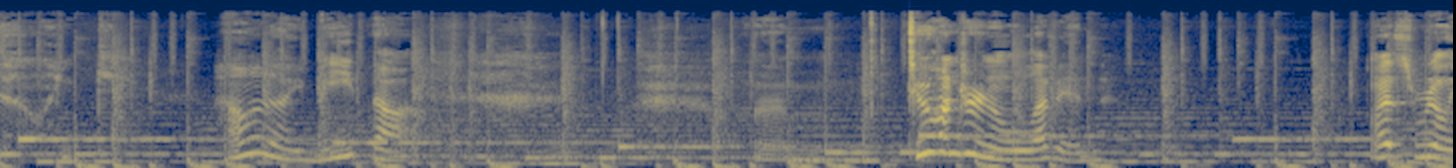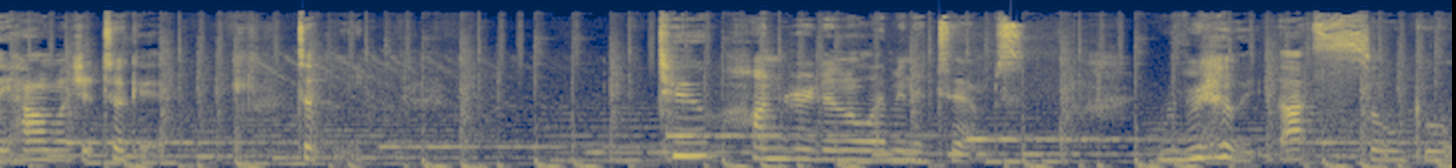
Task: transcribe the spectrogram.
Like, how did I beat that? Um, 211. That's really how much it took it. Took me. 211 attempts. Really, that's so cool.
